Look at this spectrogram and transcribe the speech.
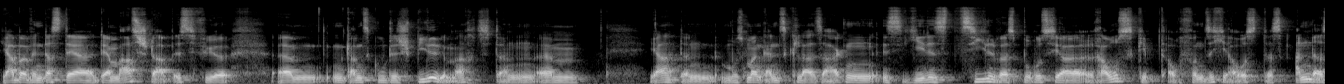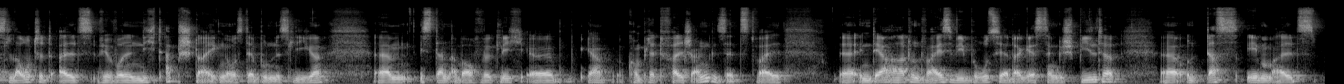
Ja, aber wenn das der, der Maßstab ist für ähm, ein ganz gutes Spiel gemacht, dann ähm, ja, dann muss man ganz klar sagen, ist jedes Ziel, was Borussia rausgibt, auch von sich aus, das anders lautet als wir wollen nicht absteigen aus der Bundesliga, ähm, ist dann aber auch wirklich äh, ja, komplett falsch angesetzt, weil äh, in der Art und Weise, wie Borussia da gestern gespielt hat. Äh, und das eben als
